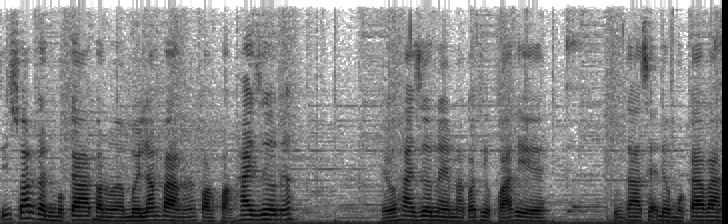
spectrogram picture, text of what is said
sĩ soát gần một k còn 15 vàng nữa, còn khoảng hai dương nữa nếu hai dương này mà có chìa khóa thì chúng ta sẽ được một ca vàng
